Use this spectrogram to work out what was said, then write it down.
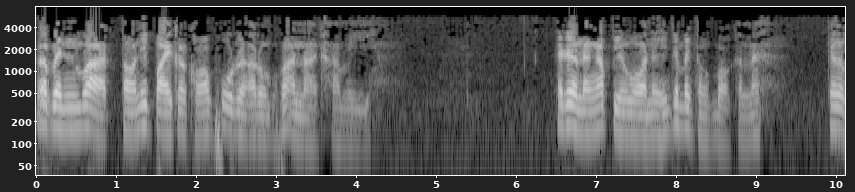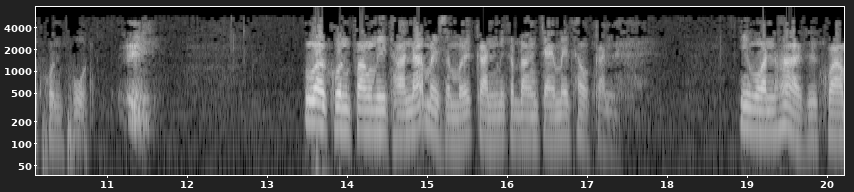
ก็เป็นว่าตอนนี้ไปก็ขอพูดเรื่องอารมณ์พระอนาคามี เรื่องระงับเปียวรเนี่ยเห็นจะไม่ต้องบอกกันนะถ้าก็คนพูดว่าคนฟังมีฐานะไม่เสมอกัน มีกำลังใจไม่เท่ากันนิวรณ์ห้าคือความ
